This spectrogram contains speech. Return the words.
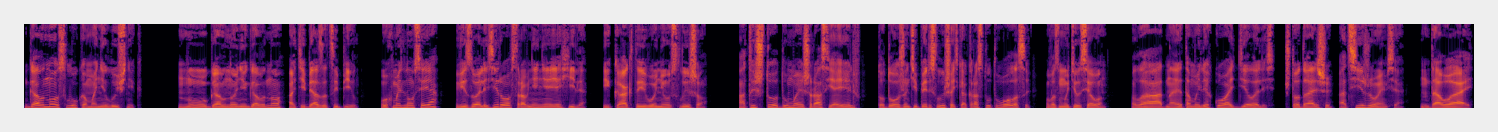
Говно с луком, а не лучник. Ну, говно не говно, а тебя зацепил. Ухмыльнулся я, визуализировав сравнение Яхиля. И как ты его не услышал? А ты что, думаешь, раз я эльф, то должен теперь слышать, как растут волосы? Возмутился он. Ладно, это мы легко отделались. Что дальше? Отсиживаемся? Давай,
